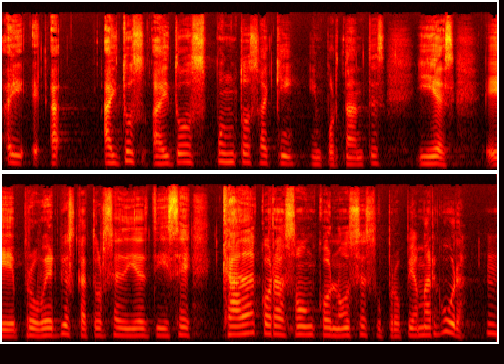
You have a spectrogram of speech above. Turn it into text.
hay, eh, ah, hay, dos, hay dos puntos aquí importantes y es, eh, Proverbios 14.10 dice, cada corazón conoce su propia amargura. Mm.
